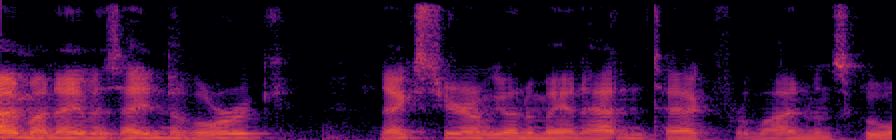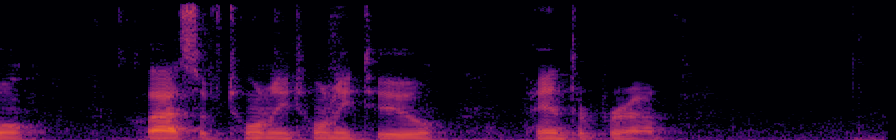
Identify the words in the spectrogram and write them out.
Hi, my name is Hayden Dvorak. Next year I'm going to Manhattan Tech for lineman school. Class of 2022, Panther proud.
